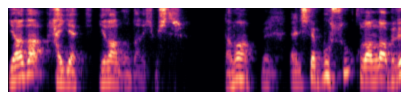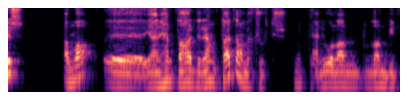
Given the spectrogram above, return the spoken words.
Ya da hayyet, yılan ondan içmiştir. Tamam. Yani işte bu su kullanılabilir ama e, yani hem tahardır hem mutahhirdir ama mekruhtur. Mekruh. Yani onların, bundan bir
